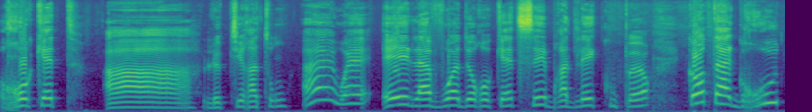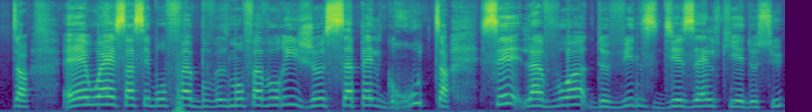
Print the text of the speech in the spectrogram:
Rocket, ah, le petit raton, ah ouais, et la voix de Rocket, c'est Bradley Cooper. Quant à Groot, eh ouais, ça c'est mon, favori, je s'appelle Groot. C'est la voix de Vince Diesel qui est dessus.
